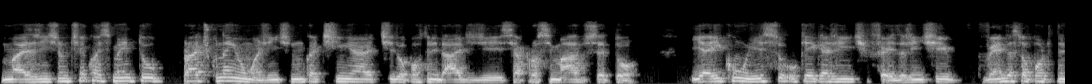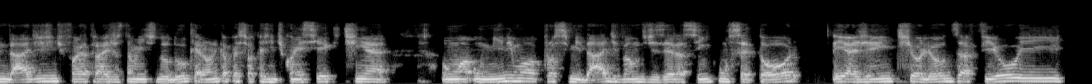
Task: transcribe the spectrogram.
mas a gente não tinha conhecimento prático nenhum, a gente nunca tinha tido a oportunidade de se aproximar do setor. E aí, com isso, o que, que a gente fez? A gente, vendo essa oportunidade, a gente foi atrás justamente do Dudu, que era a única pessoa que a gente conhecia que tinha uma, um mínimo proximidade, vamos dizer assim, com o setor. E a gente olhou o desafio e,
